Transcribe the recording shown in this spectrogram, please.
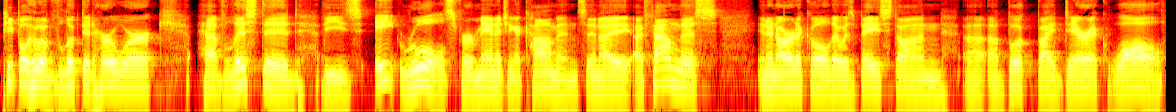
people who have looked at her work have listed these eight rules for managing a commons. And I, I found this in an article that was based on uh, a book by Derek Wall.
